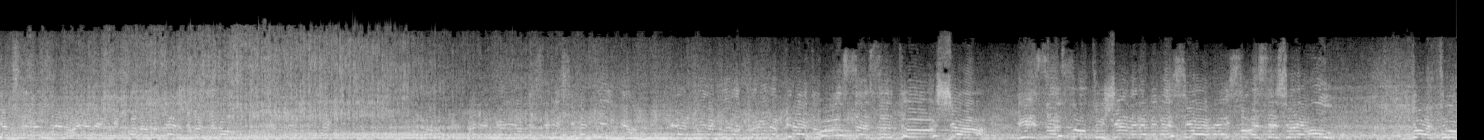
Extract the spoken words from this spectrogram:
Yann Sevensen, regardez, qui prend l'avantage maintenant. À l'intérieur de celui-ci, Matic. Il a fait la cour entre les deux pilotes. Oh, ça se touche. Ils se sont touchés, mesdames et messieurs, mais ils sont restés sur les roues. Deux tours,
